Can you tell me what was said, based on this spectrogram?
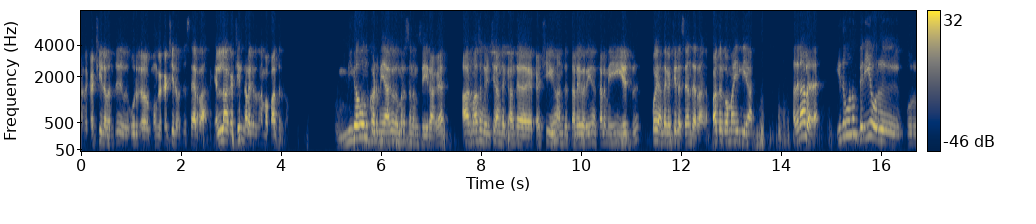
அந்த கட்சியில வந்து ஒரு உங்க கட்சியில வந்து சேர்றாங்க. எல்லா கட்சியிலும் நடக்கிறது நம்ம பார்த்துருக்கோம். மிகவும் கடுமையாக விமர்சனம் செய்யறாங்க ஆறு மாசம் கழிச்சு அந்த அந்த கட்சியும் அந்த தலைவரையும் தலைமையையும் ஏற்று போய் அந்த கட்சியில சேர்ந்துடுறாங்க. பார்த்துருக்கோமா இல்லையா? அதனால இது ஒன்றும் பெரிய ஒரு ஒரு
